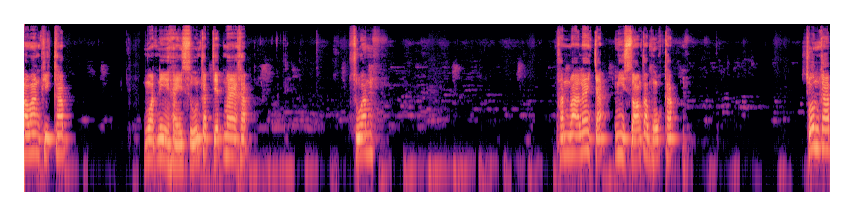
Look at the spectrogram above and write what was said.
ระว่างพิกครับ งวดนี้ให้ศูนย์กับเจ็ดมาครับ ส่วนพันวาแรงจัดมีสองกับหกครับ ชนครับ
